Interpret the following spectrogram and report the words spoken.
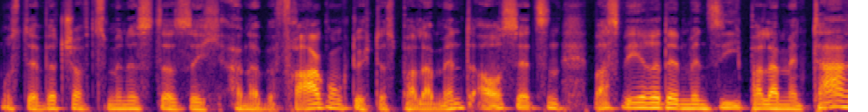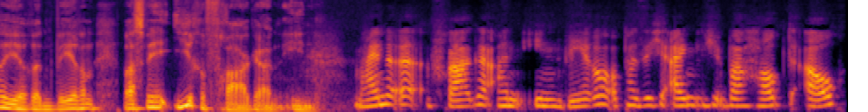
muss der Wirtschaftsminister sich einer Befragung durch das Parlament aussetzen. Was wäre denn, wenn Sie Parlamentarierin wären? Was wäre Ihre Frage an ihn? Meine äh, Frage an ihn wäre, ob er sich eigentlich überhaupt auch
